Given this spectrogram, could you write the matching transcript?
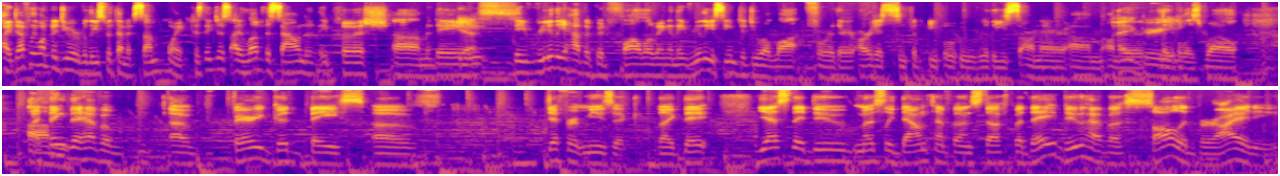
I definitely want to do a release with them at some point because they just I love the sound that they push. Um, they Yes. they really have a good following and they really seem to do a lot for their artists and for the people who release on their um, on their label as well. I Um, think they have a a very good base of different music. Like they, yes, they do mostly down tempo and stuff, but they do have a solid variety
